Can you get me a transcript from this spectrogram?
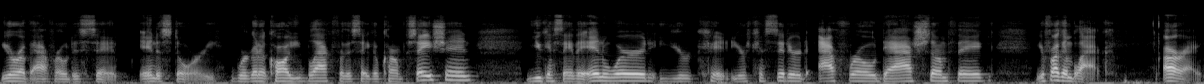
you're of Afro descent. End of story. We're to call you black for the sake of conversation. You can say the N word. You're you're considered Afro dash something. You're fucking black. All right.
